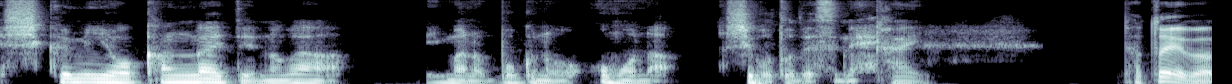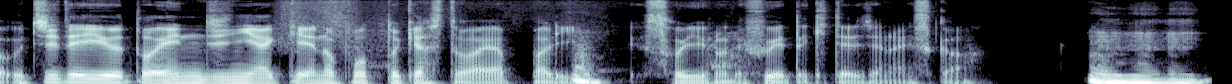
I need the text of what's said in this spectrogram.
仕組みを考えているのが、今の僕の主な仕事ですね。はい。例えば、うちで言うとエンジニア系のポッドキャストはやっぱりうんそういうので増えてきてるじゃないですか。うんうんうん。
